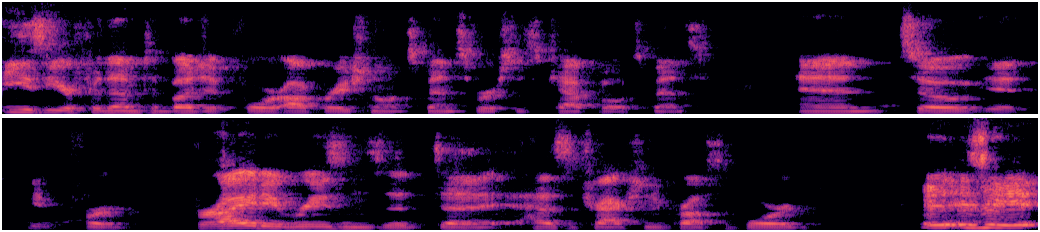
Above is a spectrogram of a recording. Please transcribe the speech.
easier for them to budget for operational expense versus capital expense. And so it, it for variety of reasons, it uh, has attraction across the board. Is it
